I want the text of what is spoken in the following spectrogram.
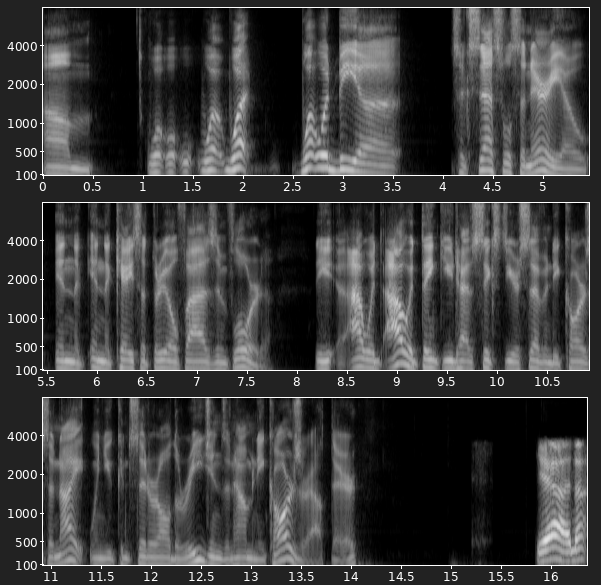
Um, what what what what would be a successful scenario in the in the case of 305s in Florida? I would I would think you'd have 60 or 70 cars a night when you consider all the regions and how many cars are out there. Yeah, and I,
